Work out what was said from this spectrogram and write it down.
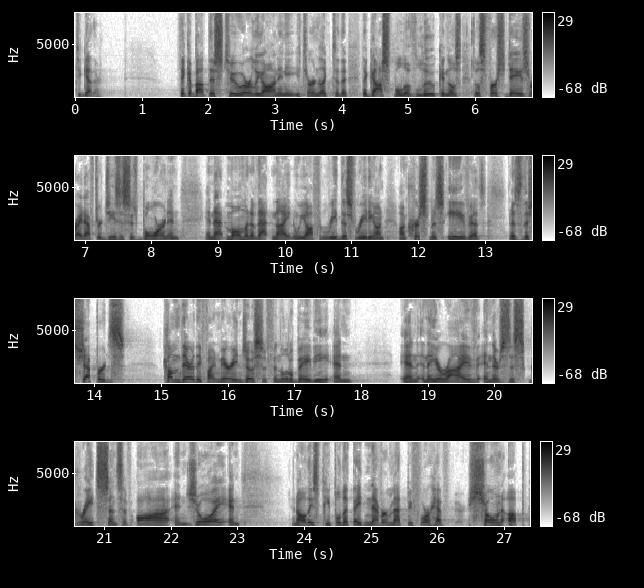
together. Think about this too early on, and you, turn like to the, the Gospel of Luke and those, those first days right after Jesus is born, and, and that moment of that night, and we often read this reading on, on Christmas Eve as, as the shepherds come there, they find Mary and Joseph and the little baby, and, and, and they arrive, and there's this great sense of awe and joy, and, and all these people that they'd never met before have shown up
